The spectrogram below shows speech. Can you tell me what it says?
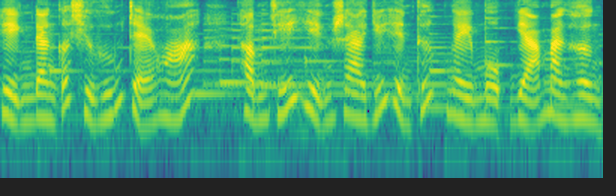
hiện đang có chiều hướng trẻ hóa, thậm chí diễn ra dưới hình thức ngày một giả mang hơn.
